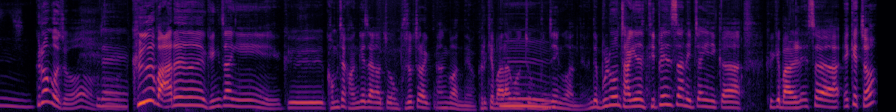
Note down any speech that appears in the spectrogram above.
음. 그런 거죠. 네. 그 말은 굉장히 그 검찰 관계자가 좀 부적절한 것 같네요. 그렇게 말한 건좀 음. 문제인 것 같네요. 근데 물론 자기는 디펜스하는 입장이니까 그렇게 말을 했어야 했겠죠.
